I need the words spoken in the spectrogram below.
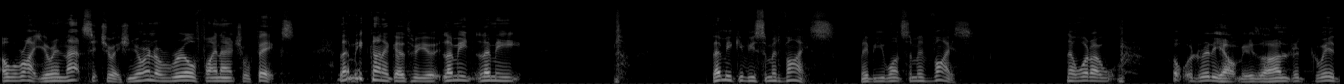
oh, right, you're in that situation. You're in a real financial fix. Let me kind of go through you. Let me, let me, let me give you some advice. Maybe you want some advice. Now, what, I, what would really help me is a hundred quid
